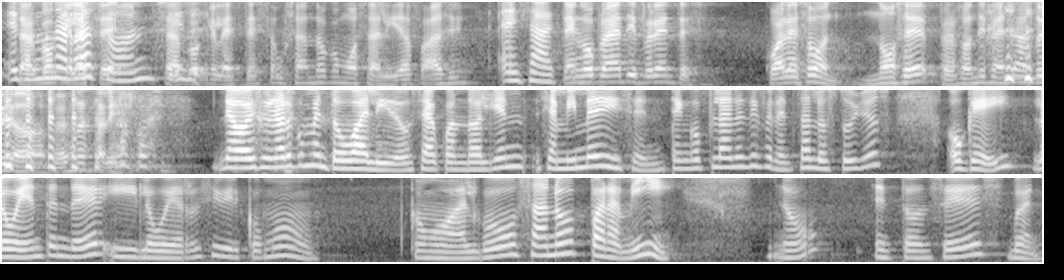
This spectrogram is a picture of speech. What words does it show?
Es una esté- razón, salvo sí. que la estés usando como salida fácil. Exacto. Tengo planes diferentes. ¿Cuáles son? No sé, pero son diferentes a. No, es una salida fácil. No, es un argumento válido. O sea, cuando alguien, si a mí me dicen, tengo planes diferentes a los tuyos, ok, lo voy a entender y lo voy a recibir como, como algo sano para mí, ¿no? Entonces, bueno,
